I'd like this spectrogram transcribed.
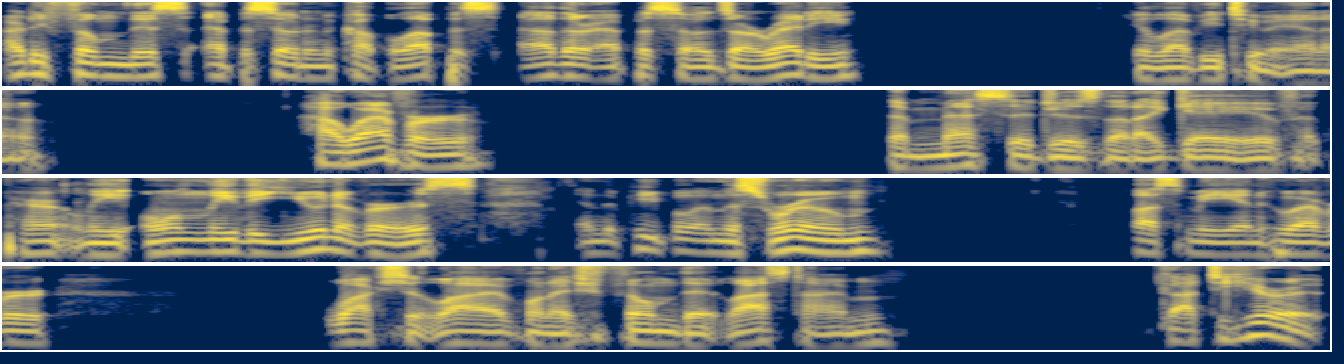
I already filmed this episode and a couple other episodes already. I love you too, Anna. However, the messages that I gave, apparently only the universe and the people in this room, plus me and whoever watched it live when I filmed it last time, got to hear it.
